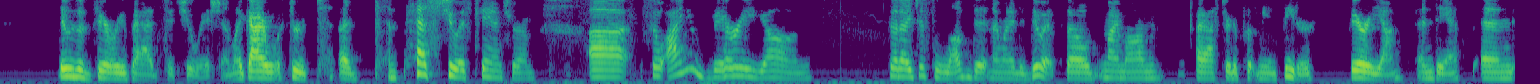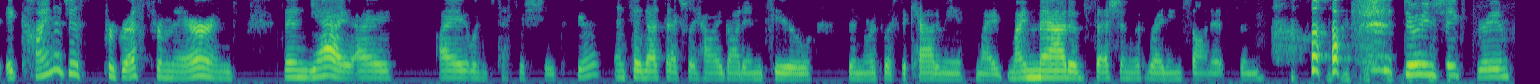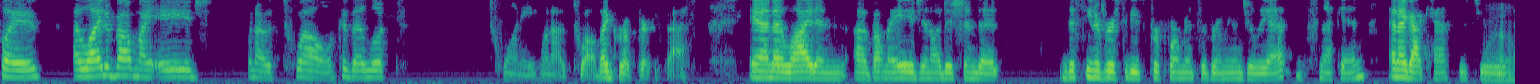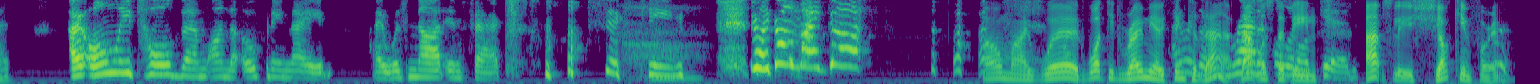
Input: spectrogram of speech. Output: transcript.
it was a very bad situation. Like I threw t- a tempestuous tantrum. Uh, so I knew very young that I just loved it and I wanted to do it. So my mom, I asked her to put me in theater very young and dance. And it kind of just progressed from there. And then, yeah, I, I, I was obsessed with Shakespeare. And so that's actually how I got into the Northwest Academy, my my mad obsession with writing sonnets and doing Shakespearean plays. I lied about my age when I was 12 because I looked 20 when I was 12. I grew up very fast. And I lied in, uh, about my age and auditioned at this university's performance of Romeo and Juliet and snuck in and I got cast as Juliet. Wow. I only told them on the opening night I was not in fact 16. They're like, oh my God. oh my word. What did Romeo think of that? That must have been kid. absolutely shocking for him.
